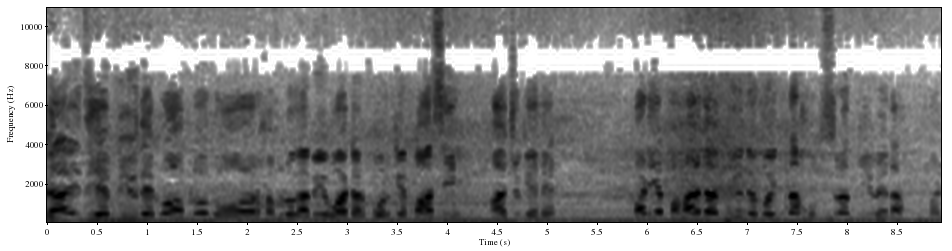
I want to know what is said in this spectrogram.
गाइस ये व्यू देखो आप लोग और हम लोग अभी वाटरफॉल के पास ही आ चुके हैं। बट ये पहाड़ का व्यू देखो, इतना खूबसूरत व्यू है ना। बट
